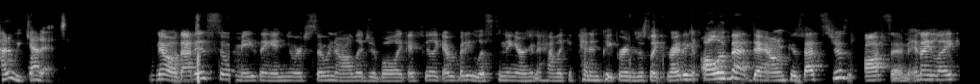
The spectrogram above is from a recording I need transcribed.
how do we get it. No, that is so amazing. And you are so knowledgeable. Like, I feel like everybody listening are going to have like a pen and paper and just like writing all of that down because that's just awesome. And I like,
